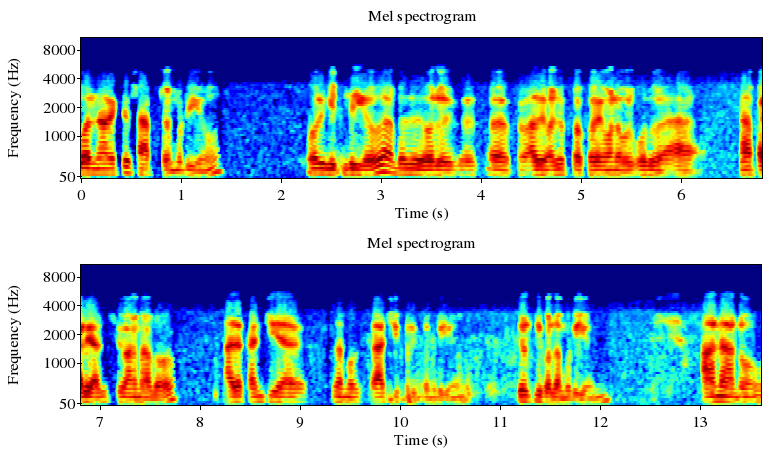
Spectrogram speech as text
ஒரு நாளைக்கு சாப்பிட முடியும். ஒரு இட்லியோ அல்லது ஒரு அது அது குறைவான ஒரு ஒரு படி அரிசி வாங்கினாலோ அதை கஞ்சியை நம்ம காய்ச்சி குடிக்க முடியும் திருத்தி கொள்ள முடியும். ஆனாலும்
